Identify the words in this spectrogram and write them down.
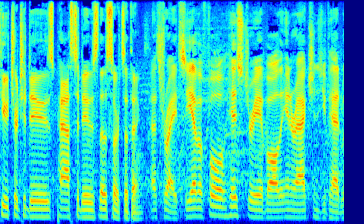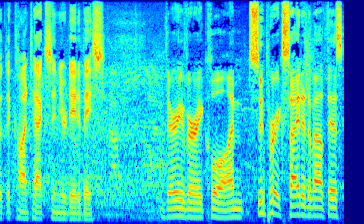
future to dos, past to dos, those sorts of things. That's right. So you have a full history of all the interactions you've had with the contacts in your database. Very, very cool. I'm super excited about this.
